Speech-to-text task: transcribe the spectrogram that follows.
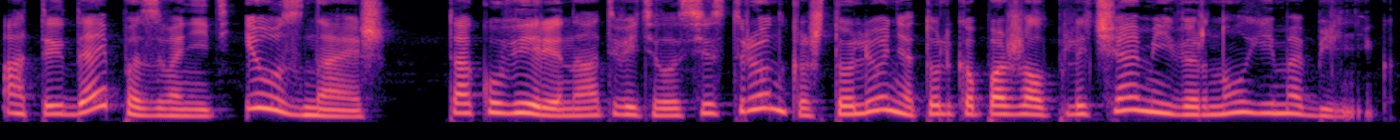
«А ты дай позвонить и узнаешь», – так уверенно ответила сестренка, что Леня только пожал плечами и вернул ей мобильник.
